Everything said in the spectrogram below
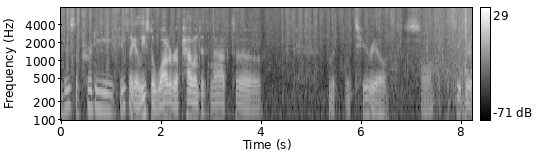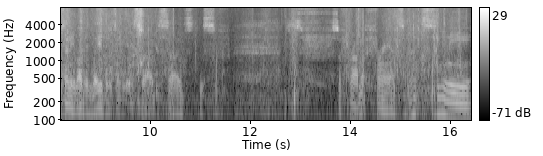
it is a pretty, feels like at least a water repellent, if not uh, material. So let's see if there's any other labels on the inside besides this Saframa France. I don't see any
